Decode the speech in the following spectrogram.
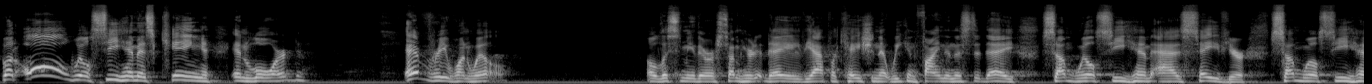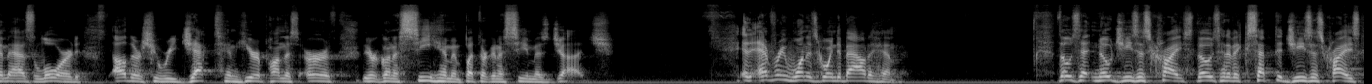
but all will see him as king and Lord. Everyone will. Oh, listen to me, there are some here today, the application that we can find in this today. Some will see him as Savior, some will see him as Lord. Others who reject him here upon this earth, they're going to see him, but they're going to see him as judge. And everyone is going to bow to him those that know Jesus Christ, those that have accepted Jesus Christ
